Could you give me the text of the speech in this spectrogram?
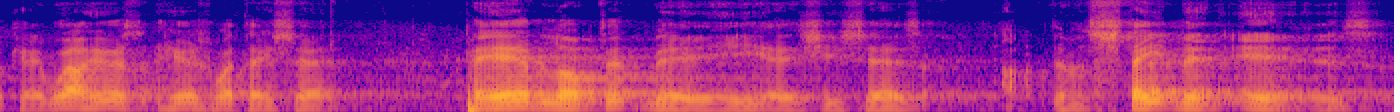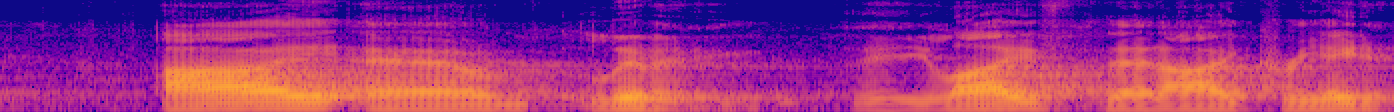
Okay, well, here's, here's what they said. Pam looked at me and she says, the statement is, I am living the life that I created,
